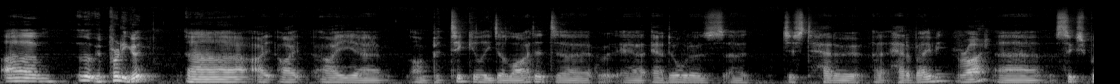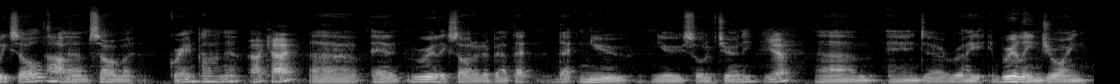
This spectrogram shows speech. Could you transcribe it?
Um, look, pretty good. Uh, I, I, I, uh, I'm particularly delighted. Uh, our, our daughter's uh, just had a uh, had a baby, Right. uh, six weeks old. Oh. Um, so I'm a grandpa now, Okay. uh, and really excited about that that new new sort of journey, Yeah. um, and uh, really really enjoying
